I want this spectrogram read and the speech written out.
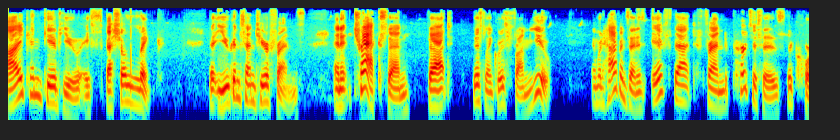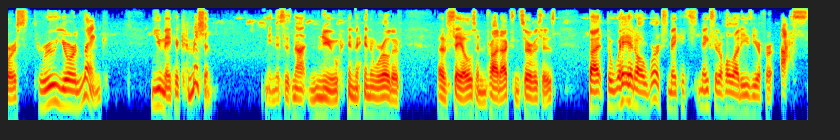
I can give you a special link that you can send to your friends, and it tracks then that this link was from you. And what happens then is if that friend purchases the course through your link, you make a commission. I mean, this is not new in the, in the world of, of sales and products and services, but the way it all works make it, makes it a whole lot easier for us.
